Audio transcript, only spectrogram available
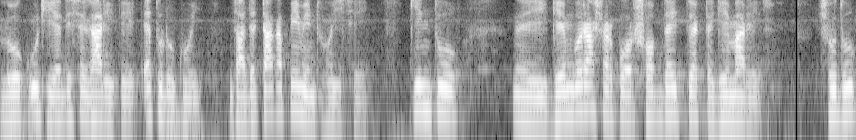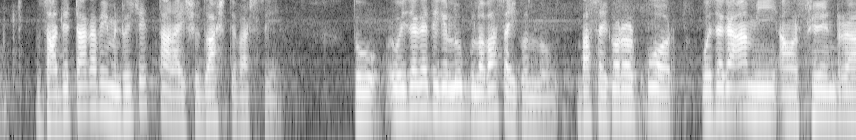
লোক উঠিয়ে দিছে গাড়িতে, এতটুকুই, যাদের টাকা পেমেন্ট হয়েছে। কিন্তু এই গেমঘরে আসার পর সব দায়িত্ব একটা গেমারের শুধু যাদের টাকা পেমেন্ট হয়েছে, তারাই শুধু আসতে পারছে। তো ওই জায়গা থেকে লোকগুলো বাছাই করল। বাছাই করার পর ওই জায়গায় আমি, আমার ফ্রেন্ডরা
